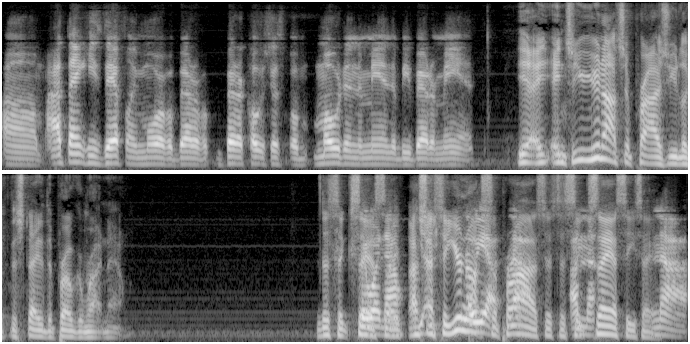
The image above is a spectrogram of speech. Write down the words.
um, I think he's definitely more of a better better coach just for molding the men to be better men. Yeah, and so you're not surprised you look at the state of the program right now. The success. So, of- I Yeah. see. You're not Oh, yeah. surprised. It's the I'm not- success he's had. Nah,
